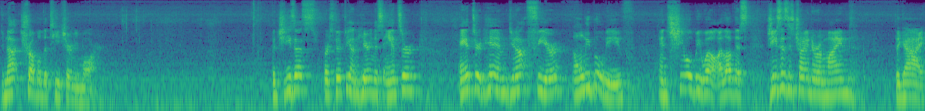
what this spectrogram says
Do not trouble the teacher anymore. But Jesus, verse 50, on hearing this answer, answered him, Do not fear, only believe, and she will be well. I love this. Jesus is trying to remind the guy,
